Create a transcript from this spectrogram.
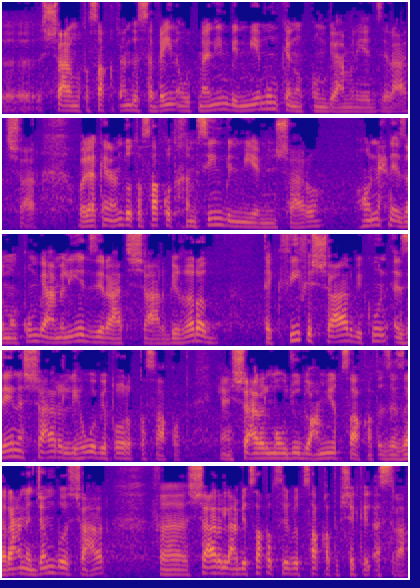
آه، الشعر المتساقط عنده 70 أو 80% ممكن نقوم بعملية زراعة الشعر ولكن عنده تساقط 50% من شعره هون نحن إذا بنقوم بعملية زراعة الشعر بغرض تكثيف الشعر بيكون أزينا الشعر اللي هو بطور التساقط. يعني الشعر الموجود وعم يتساقط. إذا زرعنا جنبه الشعر فالشعر اللي عم يتساقط يصير بيتساقط بشكل أسرع.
